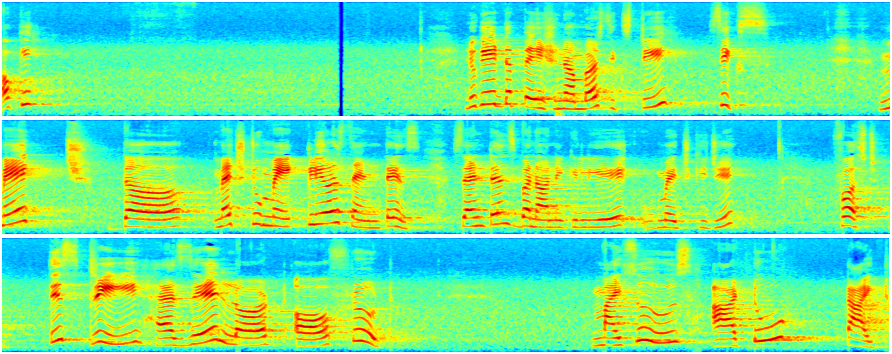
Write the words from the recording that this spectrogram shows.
okay look at the page number 66 match the match to make clear sentence sentence बनाने के लिए मैच कीजिए first This tree has a lot of fruit. My shoes are too tight.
